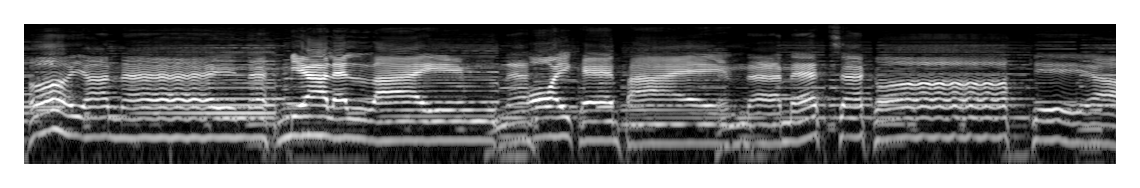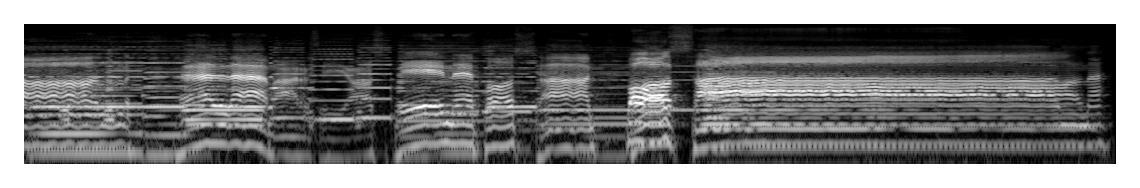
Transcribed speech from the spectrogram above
oh ja näin. Mielelläin. Oikein päin. Metsäkokkiaan. Tällä marsias possaan, possaan.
